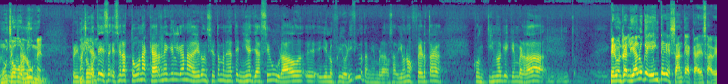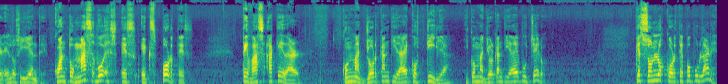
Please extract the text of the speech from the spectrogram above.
mucho volumen. Pero imagínate, esa, era toda una carne que el ganadero en cierta manera tenía ya asegurado eh, y en los frigoríficos también, ¿verdad? O sea, había una oferta continua que, en verdad... Pero en realidad lo que es interesante acá de saber es lo siguiente. Cuanto más vos exportes, te vas a quedar con mayor cantidad de costilla y con mayor cantidad de puchero que son los cortes populares.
